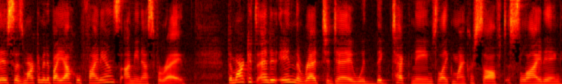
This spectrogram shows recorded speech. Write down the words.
This is Market Minute by Yahoo Finance. I'm Ines Ferre. The markets ended in the red today with big tech names like Microsoft sliding.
